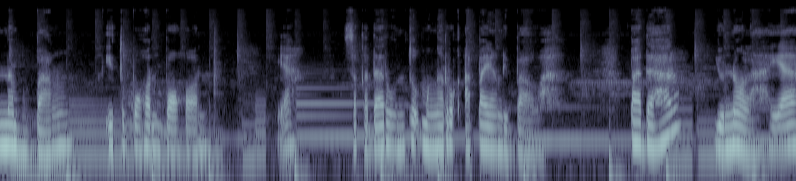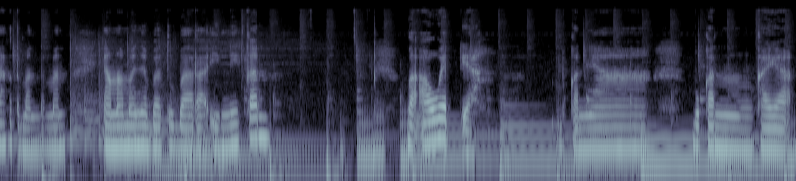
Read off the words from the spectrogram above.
nebang itu pohon-pohon ya. Sekedar untuk mengeruk apa yang di bawah. Padahal you know lah ya teman-teman yang namanya batu bara ini kan nggak awet ya. Bukannya bukan kayak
